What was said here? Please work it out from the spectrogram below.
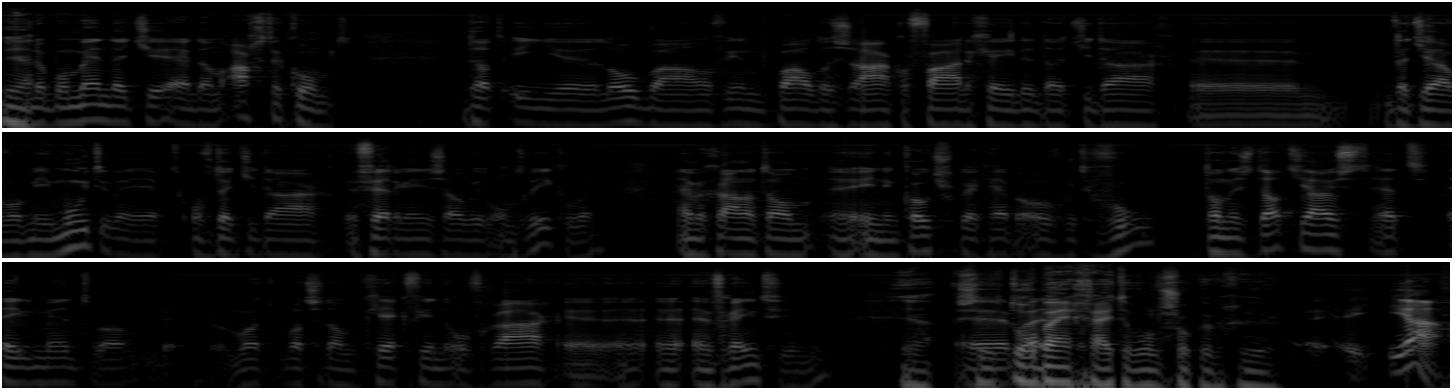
Ja. En op het moment dat je er dan achter komt dat in je loopbaan of in bepaalde zaken of vaardigheden dat je daar, ehm, dat je daar wat meer moeite mee hebt of dat je daar verder in zou willen ontwikkelen. En we gaan het dan eh, in een coachgesprek hebben over het gevoel. Dan is dat juist het element waar, wat, wat ze dan gek vinden of raar eh, eh, en vreemd vinden. Ja, ze toch bij een geitenwolle sokkenfiguur. Eh, ja,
